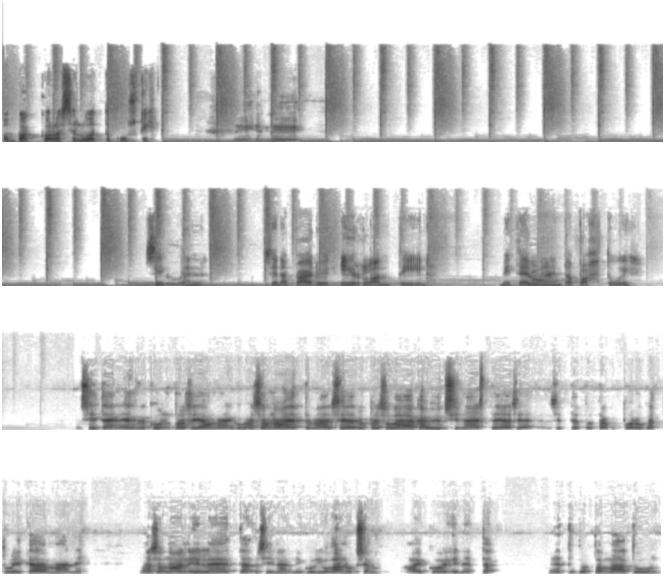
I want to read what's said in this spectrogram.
on pakko olla se luottokuski. Niin, niin. Sitten sinä päädyit Irlantiin. Miten Joo. näin tapahtui? Sitä, kun tosiaan mä, kun mä sanoin, että mä, se rupesi olla aika yksinäistä ja se, sitten tota, kun porukat tuli käymään, niin mä sanoin niille, että siinä niin kuin juhannuksen aikoihin, että, että tota, mä tuun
